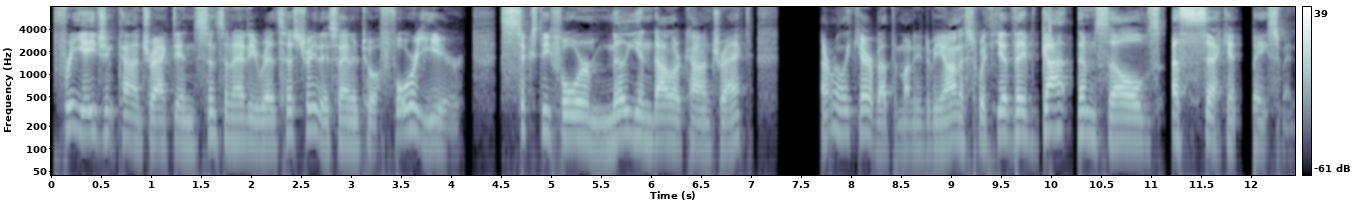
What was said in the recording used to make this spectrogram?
free agent contract in Cincinnati Reds history. They signed him to a four year, $64 million contract. I don't really care about the money, to be honest with you. They've got themselves a second baseman.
